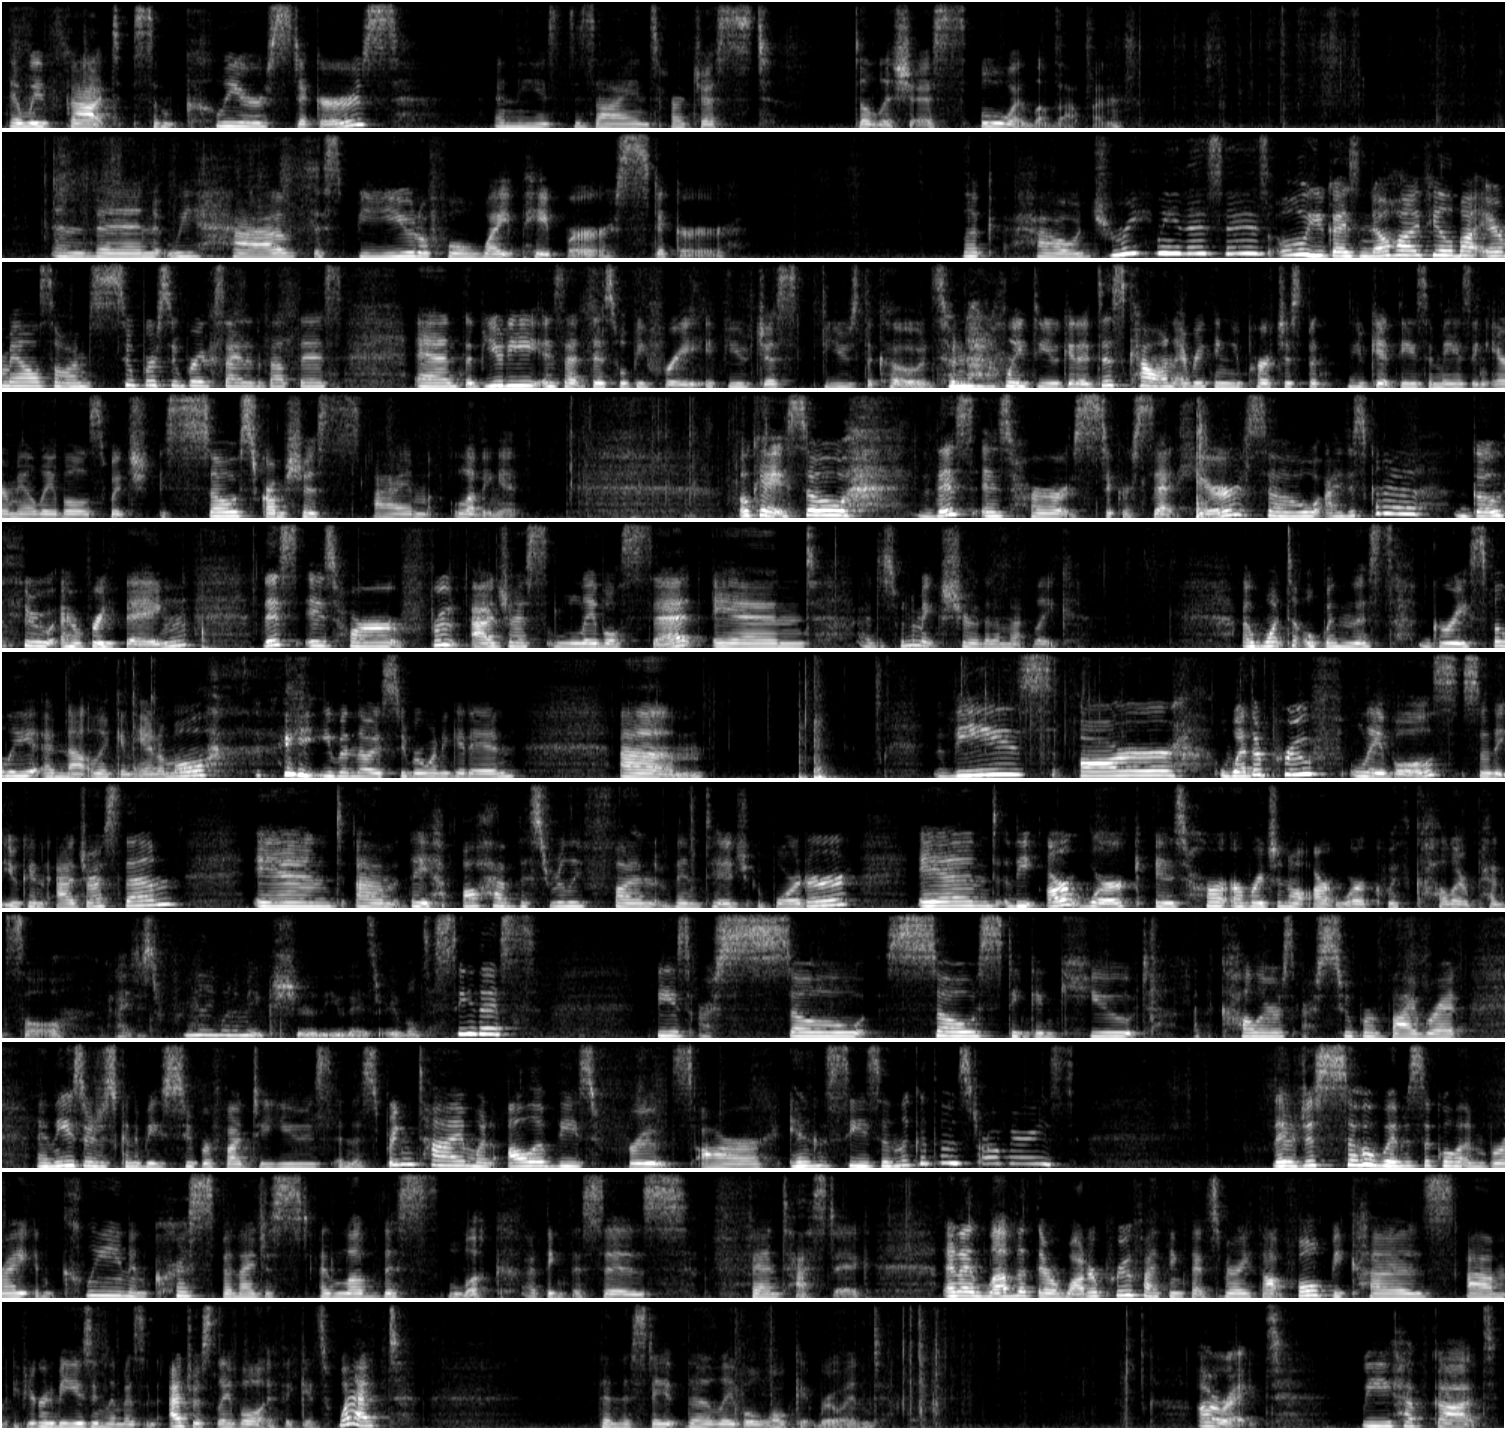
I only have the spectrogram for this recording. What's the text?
Then we've got some clear stickers and these designs are just delicious. Oh, I love that one. And then we have this beautiful white paper sticker. Look how dreamy this is. Oh, you guys know how I feel about airmail, so I'm super, super excited about this. And the beauty is that this will be free if you just use the code. So not only do you get a discount on everything you purchase, but you get these amazing airmail labels, which is so scrumptious. I'm loving it. Okay, so this is her sticker set here. So I'm just gonna go through everything. This is her fruit address label set and I just wanna make sure that I'm not like I want to open this gracefully and not like an animal, even though I super want to get in. Um, these are weatherproof labels so that you can address them. And um, they all have this really fun vintage border. And the artwork is her original artwork with color pencil. And I just really want to make sure that you guys are able to see this. These are so, so stinking cute. The colors are super vibrant. And these are just going to be super fun to use in the springtime when all of these fruits are in season. Look at those strawberries. They're just so whimsical and bright and clean and crisp and I just, I love this look. I think this is fantastic. And I love that they're waterproof. I think that's very thoughtful because um, if you're going to be using them as an address label, if it gets wet, then the, state, the label won't get ruined. All right, we have got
